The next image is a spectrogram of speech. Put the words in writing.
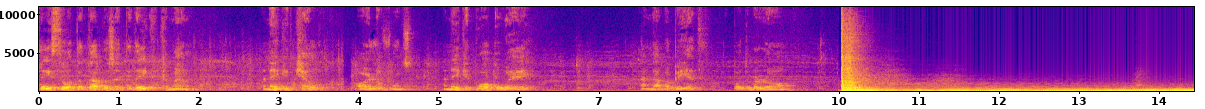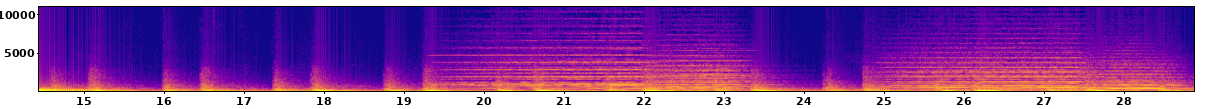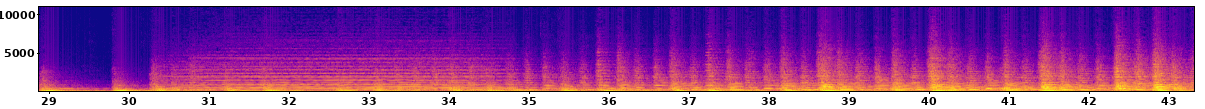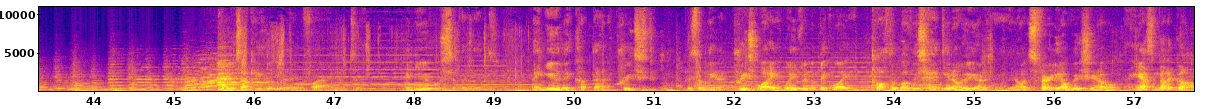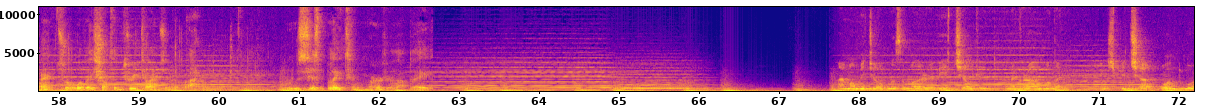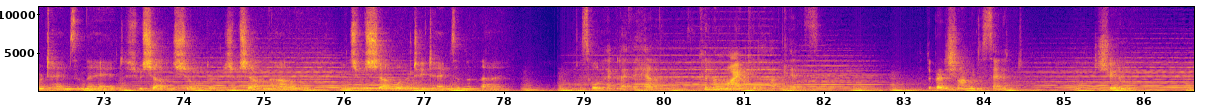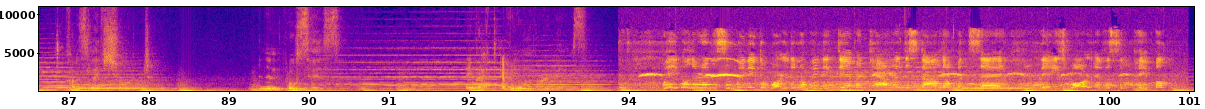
they thought that that was it, that they could come in and they could kill our loved ones and they could walk away and that would be it. But they were wrong. Exactly who they were firing into. They knew it was civilians. They knew they cut down a priest. Because I mean, a priest white, waving a big white cloth above his head, you know, you know, it's fairly obvious, you know, he hasn't got a gun in, so well, they shot him three times in the back. It was just blatant murder that day. My mummy Joan was a mother of eight children and a grandmother. She'd been shot one more times in the head. She was shot in the shoulder. She was shot in the hand. And she was shot one or two times in the thigh. His whole life ahead of him. Could have been married, could have had kids. The British Army decided to shoot him, cut his life short. And in the process, they wrecked every one of our lives. We know they're innocent, we need the world to know. We need David Cameron to stand up and say were innocent people.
